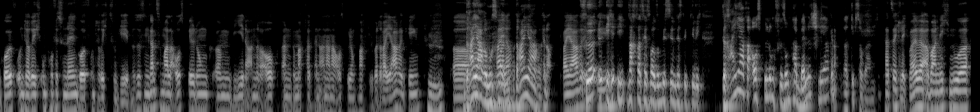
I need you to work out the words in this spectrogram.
Golfunterricht, um professionellen Golfunterricht zu geben. Das ist eine ganz normale Ausbildung, ähm, wie jeder andere auch dann gemacht hat, wenn einer eine Ausbildung macht, die über drei Jahre ging. Ähm, Drei Jahre muss drei man, Jahre. drei Jahre. Genau, drei Jahre Für, ich, ich sag das jetzt mal so ein bisschen despektierlich, drei Jahre Ausbildung für so ein paar Bälle-Schläger? Genau. Das gibt's doch gar nicht. Tatsächlich, weil wir aber nicht nur,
